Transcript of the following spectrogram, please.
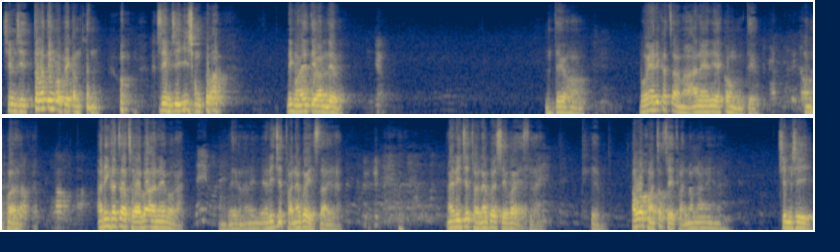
是毋是桌顶乌白共长？是毋是异常大？你看对毋对？毋对吼，无影你较早嘛安尼，你会讲毋对。啊，你较早初捌安尼无啦？没有，没有。啊，你这团还佫会使啦？啊，你即团还佫小可会使？对毋。啊，我看足济团拢安尼啦，是毋是？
